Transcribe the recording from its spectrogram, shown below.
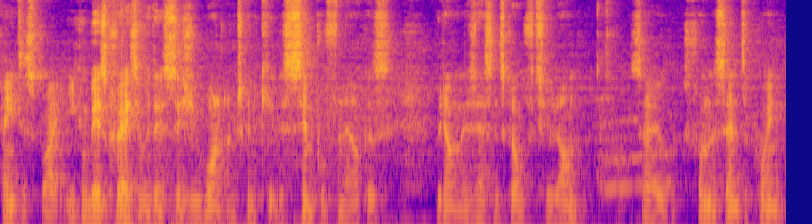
paint a sprite. You can be as creative with this as you want. I'm just going to keep this simple for now because we don't want this lesson to go on for too long. So from the center point,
